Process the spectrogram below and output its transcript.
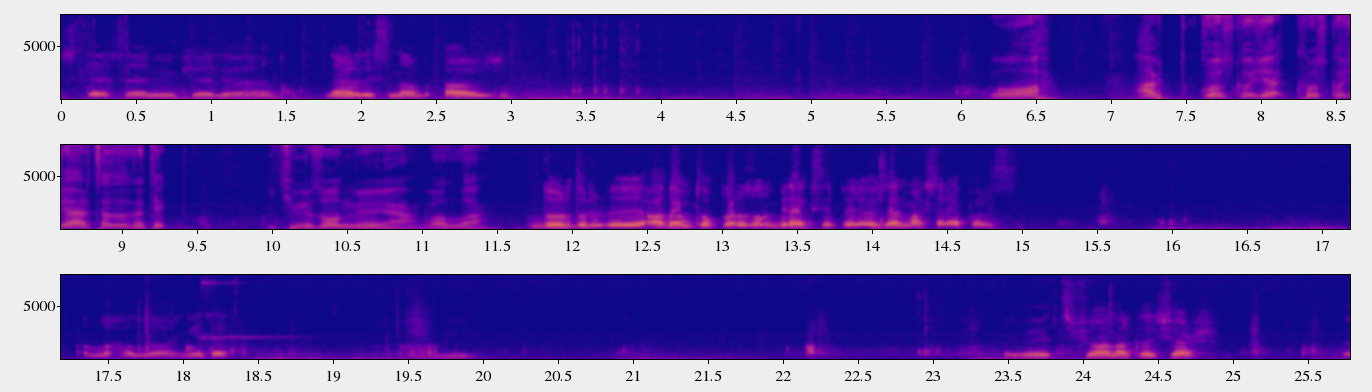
İstersen ülkeler. Neredesin abi abicim? Oh. Abi koskoca koskoca haritada da tek ikimiz olmuyor ya valla. Dur dur e, adam toplarız oğlum bir dahaki sefere özel maçlar yaparız. Allah Allah niye de? Evet şu an arkadaşlar e,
